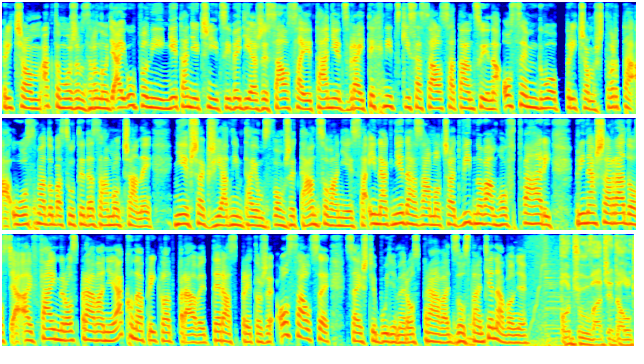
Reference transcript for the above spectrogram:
pričom, ak to môžem zhrnúť, aj úplní netanečníci vedia, že salsa je tanec, vraj technicky sa salsa tancuje na 8 dôb, pričom 4. a 8. doba sú teda zamlčané. Nie je však žiadnym tajomstvom, že tancovanie sa inak nedá zamlčať, vidno vám ho v tvári, prináša radosť a aj fajn rozprávanie, ako napríklad práve teraz, pretože o salse sa ešte budeme rozprávať. Zostaňte na vlne. Počúvate Talk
